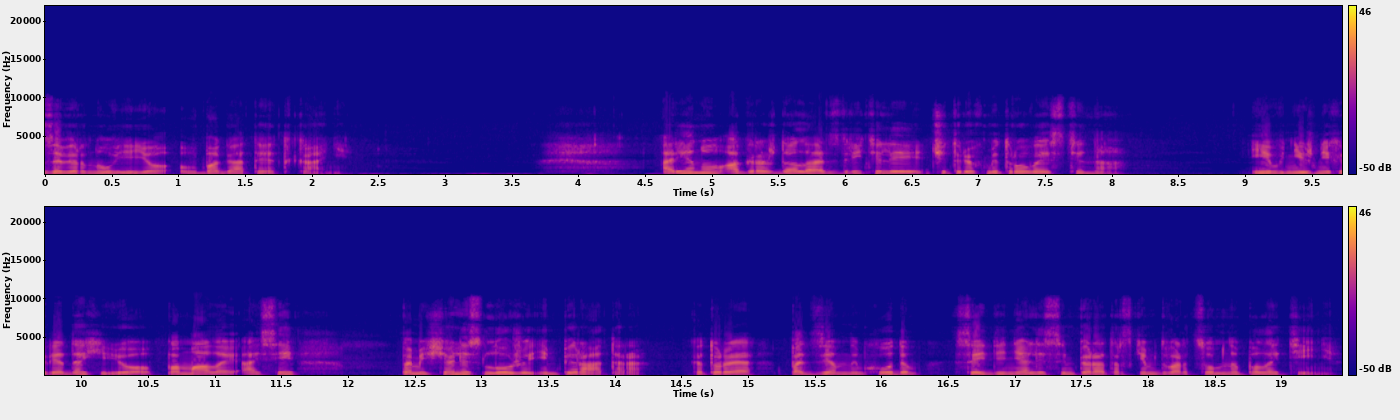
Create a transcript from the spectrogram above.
завернув ее в богатые ткани. Арену ограждала от зрителей четырехметровая стена, и в нижних рядах ее по малой оси помещались ложи императора, которые подземным ходом соединялись с императорским дворцом на Палатине.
